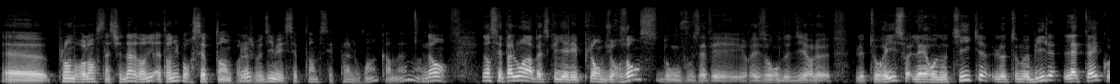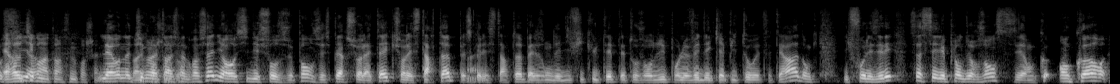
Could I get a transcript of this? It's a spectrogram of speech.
plan de relance national attendu, attendu pour septembre. Là, mmh. je me dis, mais septembre, c'est pas loin quand même. Non, non, c'est pas loin parce qu'il y a les plans d'urgence. Donc vous avez eu raison de dire le, le tourisme, l'aéronautique, l'automobile, la tech aussi. L'aéronautique, hein. on attend la semaine prochaine. L'aéronautique, on attend la semaine prochaine. Il y aura aussi des choses, je pense, j'espère, sur la tech, sur les startups, parce que les startups, elles ont des difficultés peut-être aujourd'hui pour lever des capitaux, etc. Donc il faut les aider. Ça, c'est les plans d'urgence. C'est encore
